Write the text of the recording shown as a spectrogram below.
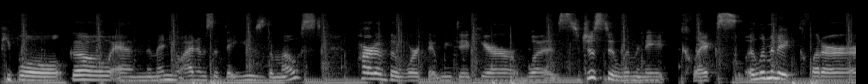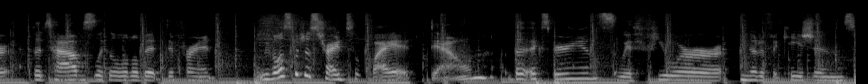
people go and the menu items that they use the most. Part of the work that we did here was to just eliminate clicks, eliminate clutter. The tabs look a little bit different. We've also just tried to quiet down the experience with fewer notifications,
